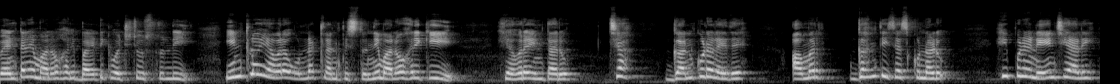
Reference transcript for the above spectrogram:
వెంటనే మనోహరి బయటికి వచ్చి చూస్తుంది. ఇంట్లో ఎవరో ఉన్నట్లు అనిపిస్తుంది మనోహరికి. ఎవరై ఉంటారు? ఛ! గన్ కూడా లేదే. అమర్ గన్ తీసేసుకున్నాడు. ఇప్పుడు నేనేం చేయాలి?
